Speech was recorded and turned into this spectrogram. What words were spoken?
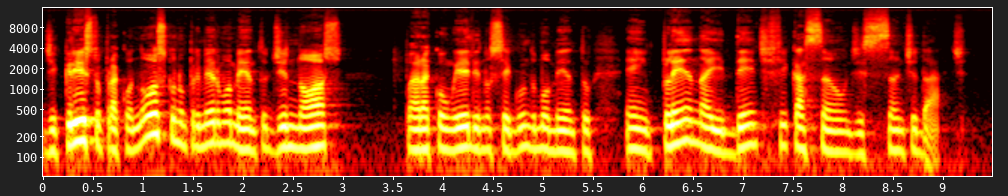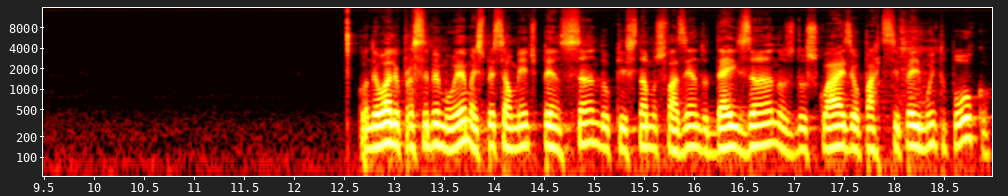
de Cristo para conosco no primeiro momento, de nós para com Ele no segundo momento, em plena identificação de santidade. Quando eu olho para CB Moema, especialmente pensando que estamos fazendo dez anos, dos quais eu participei muito pouco,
